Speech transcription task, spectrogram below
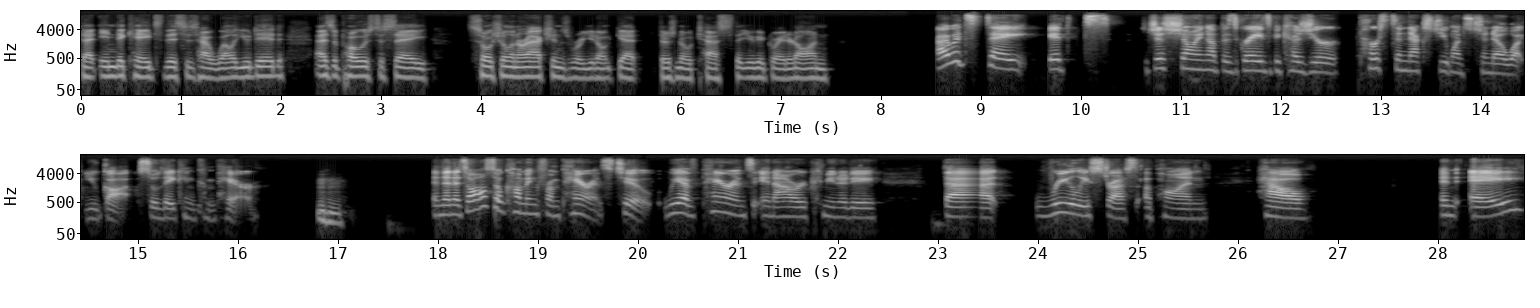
that indicates this is how well you did as opposed to say social interactions where you don't get there's no tests that you get graded on I would say it's just showing up as grades because your person next to you wants to know what you got so they can compare. Mm-hmm. And then it's also coming from parents too. We have parents in our community that really stress upon how an A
